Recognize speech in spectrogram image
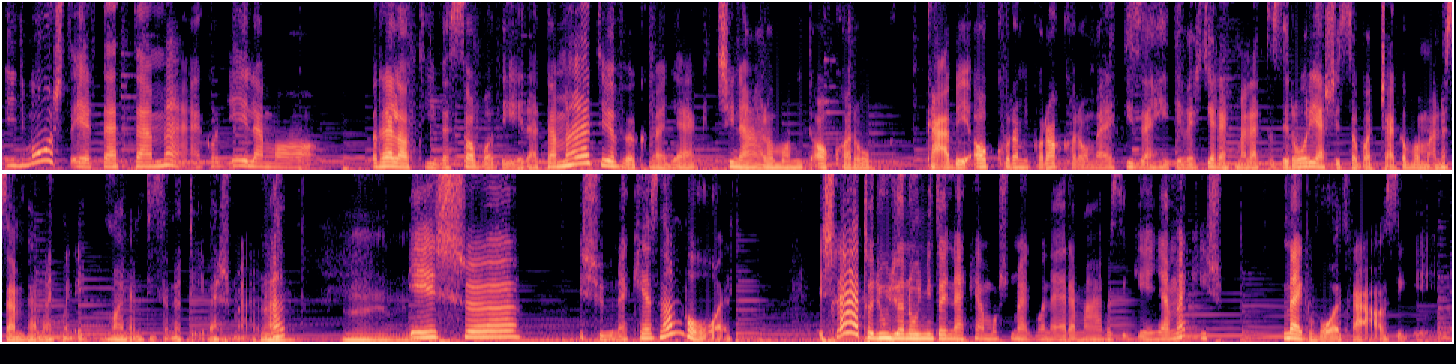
így most értettem meg, hogy élem a relatíve szabad életemet, jövök, megyek, csinálom, amit akarok, kb. akkor, amikor akarom, mert egy 17 éves gyerek mellett azért óriási szabadsága van már az embernek, meg egy majdnem 15 éves mellett. Mm. Mm. És, és ő neki ez nem volt. És lehet, hogy ugyanúgy, mint hogy nekem most megvan erre már az igényem, neki is megvolt rá az igénye.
